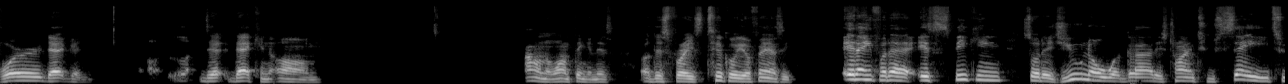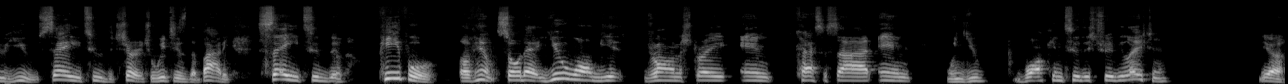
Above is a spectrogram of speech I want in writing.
word that can uh, that, that can um I don't know why I'm thinking this of this phrase tickle your fancy. It ain't for that. It's speaking so that you know what God is trying to say to you, say to the church, which is the body, say to the people of Him, so that you won't get drawn astray and cast aside. And when you walk into this tribulation, yeah,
